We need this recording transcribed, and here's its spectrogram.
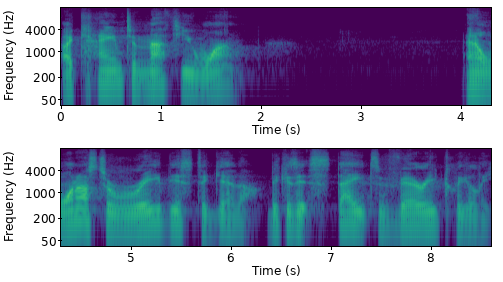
I came to Matthew 1. And I want us to read this together because it states very clearly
